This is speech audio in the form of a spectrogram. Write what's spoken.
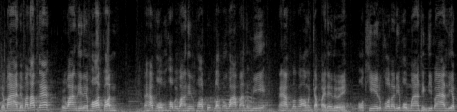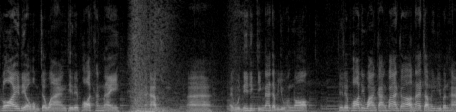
เดี๋ยวมาเดี๋ยวมารับนะ ไปวางเทเลพอร์ตก่อนนะครับผมพอไปวางเทเลพอร์ตปุ๊บเราก็วาร์ปมาตรงนี้นะครับแล้วก็เอามันกลับไปได้เลยโอเค ทุกคนตอนนี้ผมมาถึงที่บ้านเรียบร้อย เดี๋ยวผมจะวางเทเลพอร์ตข้างในนะครับ อ่าไอหุ่นนี่จริง ๆ น่าจะไปอยู่ข้างนอก เทเลพอร์ตนี่วางกลางบ้านก็น่าจะไม่มีปัญหา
